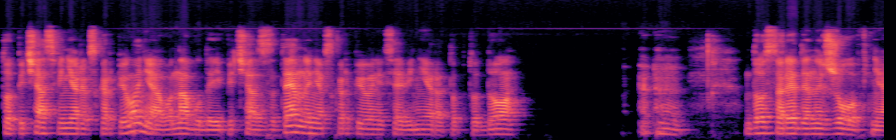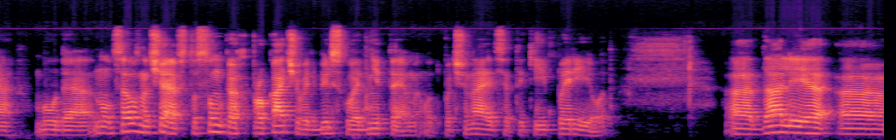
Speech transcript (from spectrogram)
То під час Венери в Скорпіоні, а вона буде і під час затемнення в Скорпіоні, ця Венера, тобто до, до середини жовтня буде. Ну, це означає в стосунках прокачувати більш складні теми. От починається такий період. Е, Далі, е,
